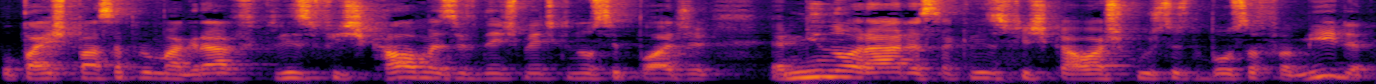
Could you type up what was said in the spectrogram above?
o, país passa por uma grave crise fiscal, mas evidentemente que não se pode é, minorar essa crise fiscal às custas do Bolsa Família.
